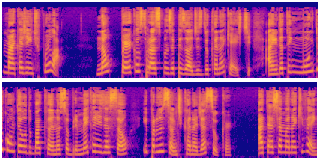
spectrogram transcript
marca a gente por lá. Não perca os próximos episódios do CanaCast. Ainda tem muito conteúdo bacana sobre mecanização e produção de cana-de-açúcar. Até semana que vem!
